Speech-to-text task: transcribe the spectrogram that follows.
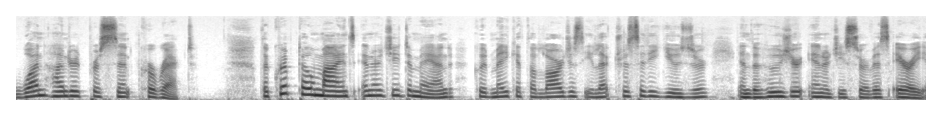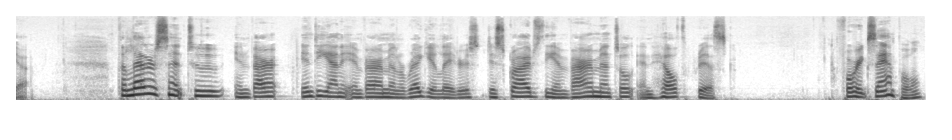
100% correct. The crypto mine's energy demand could make it the largest electricity user in the Hoosier Energy Service area. The letter sent to Envir- Indiana environmental regulators describes the environmental and health risk. For example,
